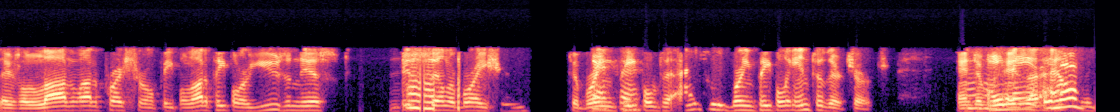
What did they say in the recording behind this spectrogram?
there's a lot, a lot of pressure on people. A lot of people are using this this Mhm. celebration to bring Yes, people to actually bring people into their church and to Mhm. as Amen. Amen. outreach.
